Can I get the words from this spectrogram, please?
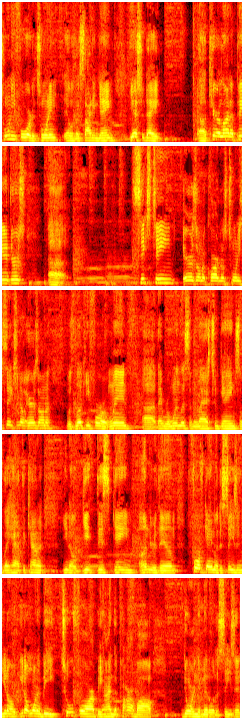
24 to 20. It was an exciting game. Yesterday, uh, Carolina Panthers, uh, 16, Arizona Cardinals 26. You know, Arizona was looking for a win. Uh, they were winless in the last two games, so they had to kind of, you know, get this game under them. Fourth game of the season. You know, you don't want to be too far behind the Powerball during the middle of the season.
